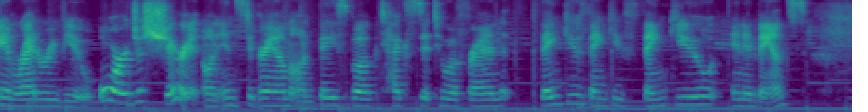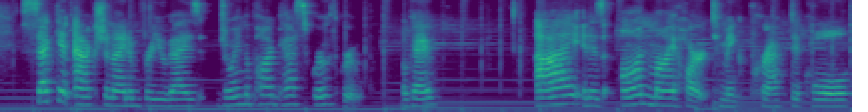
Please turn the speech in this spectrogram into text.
and write a review or just share it on Instagram, on Facebook, text it to a friend. Thank you, thank you, thank you in advance. Second action item for you guys join the podcast growth group. Okay. I, it is on my heart to make practical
